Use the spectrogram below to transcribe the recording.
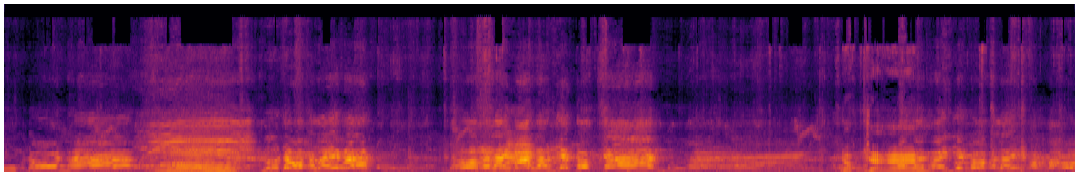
อุดรธานีคือดอกอะไรคะดอกอะไรบ้านเราเรียกดอกจานดอกจาภานษาไทยเรียกดอกอะไรคำปากของฟางเมื่อกี้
